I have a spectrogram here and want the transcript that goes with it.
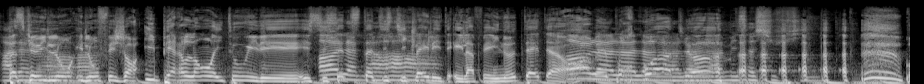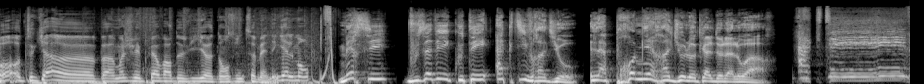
Ah Parce qu'ils l'ont ils l'ont fait genre hyper lent et tout. Il est et c'est Oh cette statistique là. Il, est- il a fait une tête. Ah, oh mais là là pourquoi là tu là vois? là, mais ça suffit. Bon, en tout cas, euh, bah moi je vais plus avoir de vie euh, dans une semaine également. Merci, vous avez écouté Active Radio, la première radio locale de la Loire. Active.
